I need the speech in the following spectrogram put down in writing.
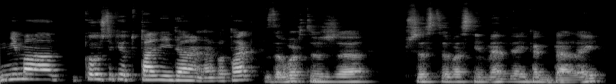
nie ma kogoś takiego totalnie idealnego, tak? Zauważ też, że przez te właśnie media i tak dalej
